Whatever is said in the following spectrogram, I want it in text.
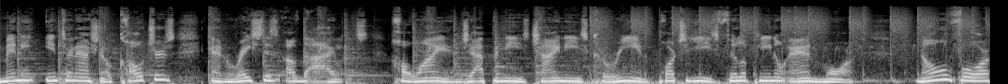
many international cultures and races of the islands. Hawaiian, Japanese, Chinese, Korean, Portuguese, Filipino, and more. Known for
